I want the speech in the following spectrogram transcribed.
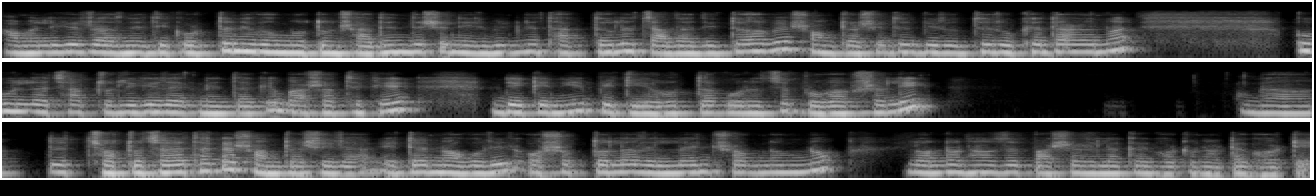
আওয়ামী লীগের রাজনীতি করতেন এবং নতুন স্বাধীন দেশে নির্বিঘ্নে থাকতে হলে চাঁদা দিতে হবে। সন্ত্রাসীদের বিরুদ্ধে রুখে দাঁড়ানোয় কুমিল্লা ছাত্রলীগের এক নেতাকে বাসা থেকে ডেকে নিয়ে পিটিয়ে হত্যা করেছে প্রভাবশালী। ছত্রছায়া থাকা সন্ত্রাসীরা। এটা নগরীর অশোকতলা রেললাইন সংলগ্ন লন্ডন হাউসের পাশের এলাকায় ঘটনাটা ঘটে।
